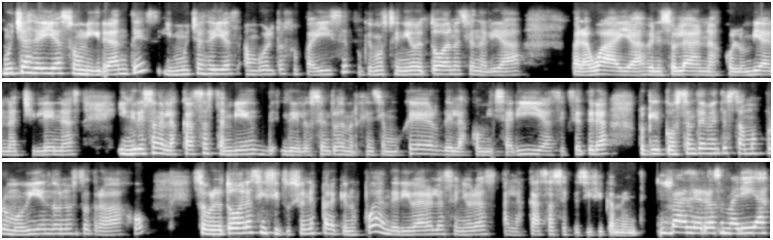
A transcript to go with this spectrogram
Muchas de ellas son migrantes y muchas de ellas han vuelto a sus países porque hemos tenido de toda nacionalidad paraguayas, venezolanas, colombianas, chilenas, ingresan a las casas también de, los centros de emergencia mujer, de las comisarías, etcétera, porque constantemente estamos promoviendo nuestro trabajo, sobre todo en las instituciones para que nos puedan derivar a las señoras a las casas específicamente. Vale, Rosa María,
